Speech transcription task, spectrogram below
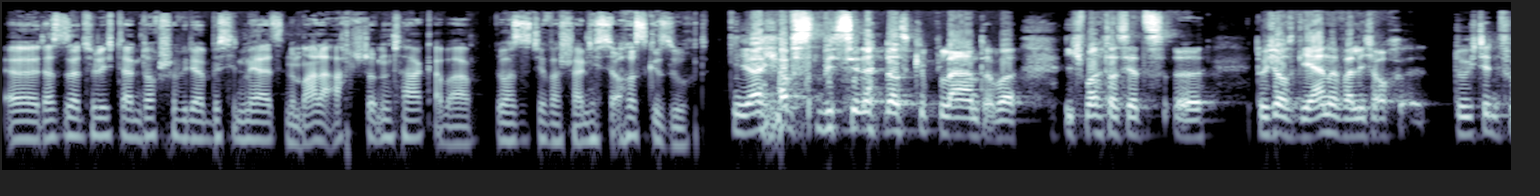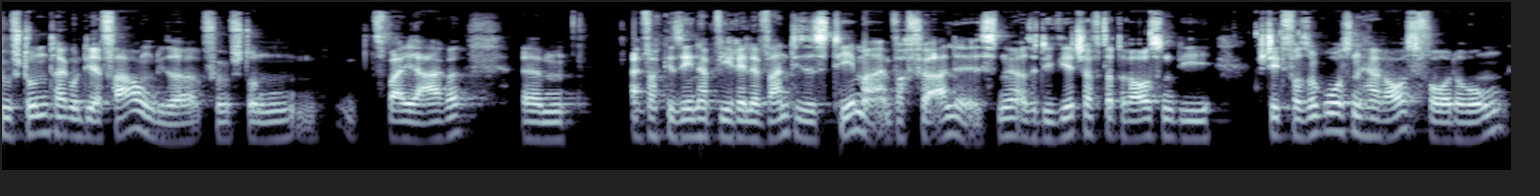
äh, das ist natürlich dann doch schon wieder ein bisschen mehr als ein normaler Acht-Stunden-Tag, aber du hast es dir wahrscheinlich so ausgesucht. Ja, ich habe es ein bisschen anders geplant, aber ich mache das jetzt äh, durchaus gerne, weil ich auch durch den Fünf-Stunden-Tag und die Erfahrung dieser fünf Stunden, zwei Jahre, ähm, einfach gesehen habe, wie relevant dieses Thema einfach für alle ist. Ne? Also die Wirtschaft da draußen, die steht vor so großen Herausforderungen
